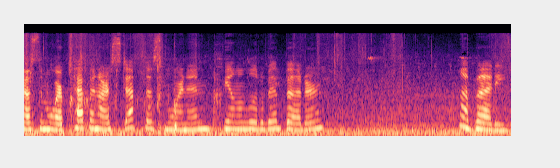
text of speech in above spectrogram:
Got some more pep in our step this morning. Feeling a little bit better. Huh, buddy?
